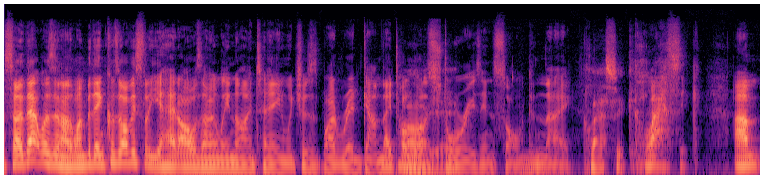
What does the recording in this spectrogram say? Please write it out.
so that was another one. But then, because obviously you had I was only nineteen, which was by Red Gum. They told a Oh, lot of yeah. stories in song, didn't they? Classic. classic. Um,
